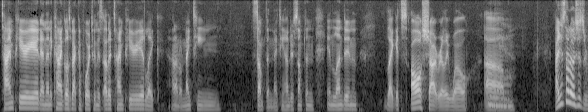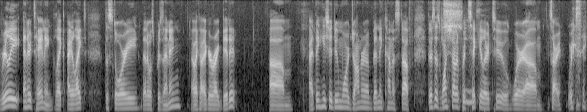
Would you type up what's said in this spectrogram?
time period, and then it kind of goes back and forth between this other time period, like I don't know, nineteen something, nineteen hundred something in London. Like it's all shot really well. Um, I just thought it was just really entertaining. Like I liked the story that it was presenting. I like how Edgar Wright did it. Um, I think he should do more genre bending kind of stuff. There's this one shot in particular too, where um, sorry, what are you saying?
